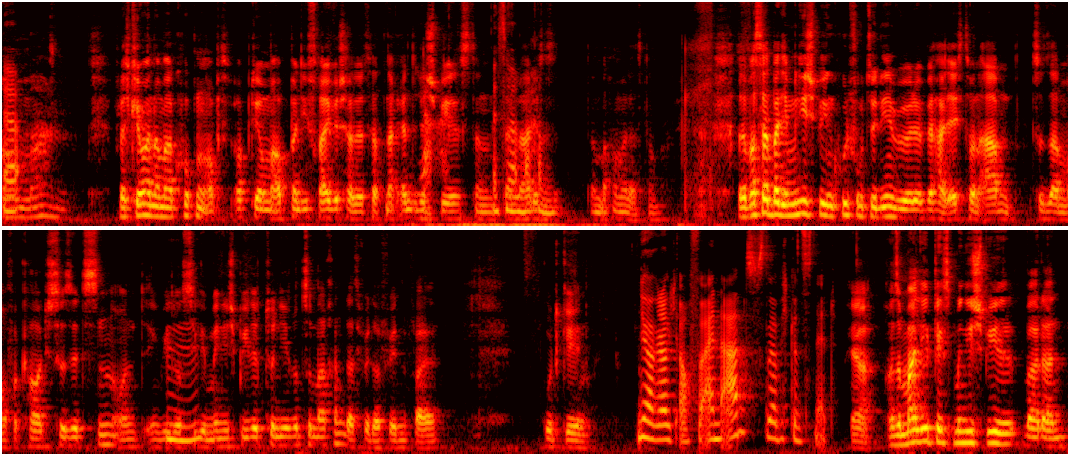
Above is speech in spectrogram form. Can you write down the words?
Oh Ja. Mann. Vielleicht können wir noch mal gucken, ob, ob, die, ob man die freigeschaltet hat nach Ende des Ja, Spiels. Dann, dann, lade ich. Dann machen wir das nochmal. Also was halt bei den Minispielen cool funktionieren würde, wäre halt echt so einen Abend zusammen auf der Couch zu sitzen und irgendwie Mhm. lustige Minispiele-Turniere zu machen. Das würde auf jeden Fall gut gehen. Ja, glaube ich auch. Für einen Abend ist es, glaube ich, ganz nett. Ja, also mein Lieblingsminispiel war dann,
